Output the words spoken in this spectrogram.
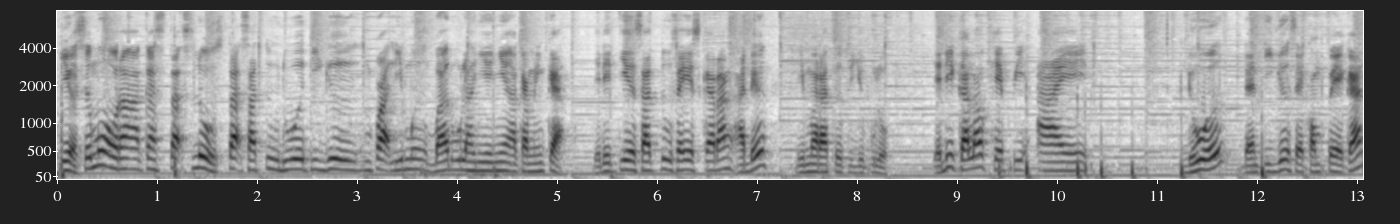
Ya semua orang akan start slow. Start 1 2 3 4 5 barulah ianya akan meningkat. Jadi tier 1 saya sekarang ada 570 jadi kalau KPI 2 dan 3 saya compare kan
